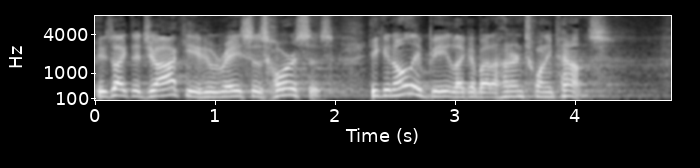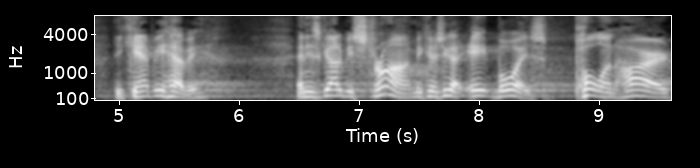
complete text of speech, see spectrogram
He's like the jockey who races horses. He can only be like about 120 pounds. He can't be heavy. And he's got to be strong because you got eight boys pulling hard,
